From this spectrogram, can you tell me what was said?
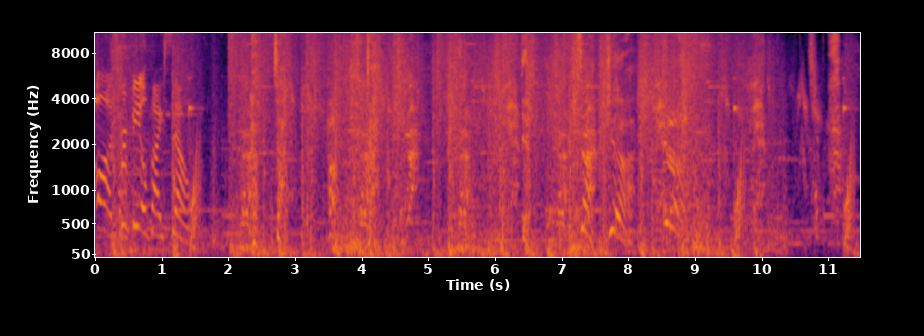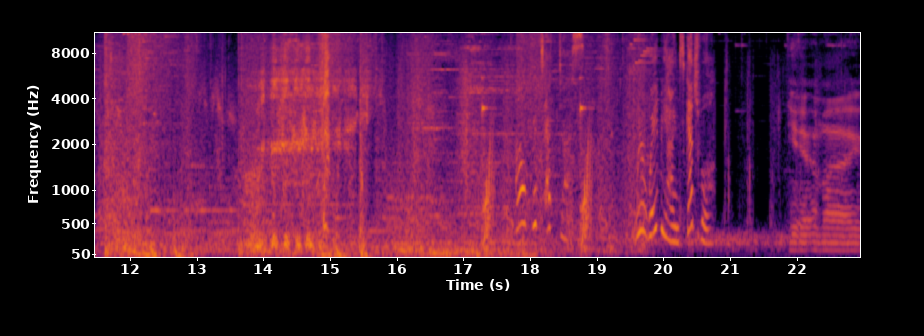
Oz, reveal thyself! I'll protect us. We're way behind schedule. Yeah, my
